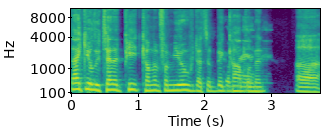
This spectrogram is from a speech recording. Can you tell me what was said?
Thank you, Lieutenant Pete, coming from you. That's a big Good compliment. Uh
